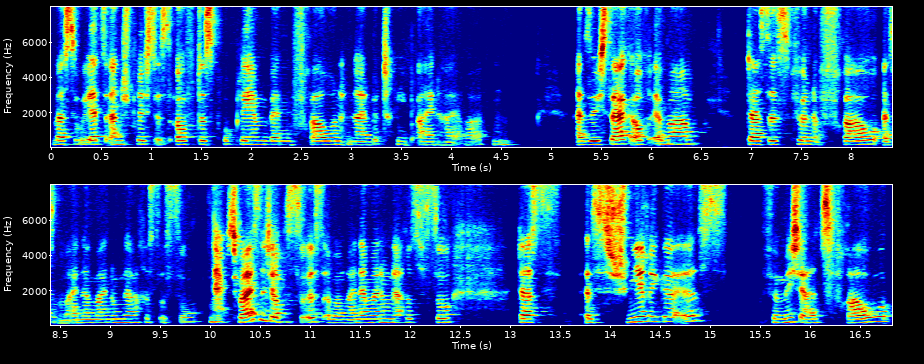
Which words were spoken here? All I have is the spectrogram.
was du jetzt ansprichst, ist oft das Problem, wenn Frauen in einen Betrieb einheiraten. Also ich sage auch immer, dass es für eine Frau, also meiner Meinung nach ist es so, ich weiß nicht, ob es so ist, aber meiner Meinung nach ist es so, dass es schwieriger ist, für mich als Frau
